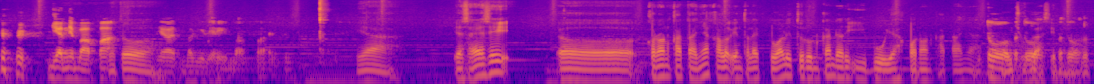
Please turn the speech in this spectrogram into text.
giannya bapak betul ya bagi dari bapak itu. ya ya saya sih eh, konon katanya kalau intelektual diturunkan dari ibu ya konon katanya betul betul juga sih betul menurut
